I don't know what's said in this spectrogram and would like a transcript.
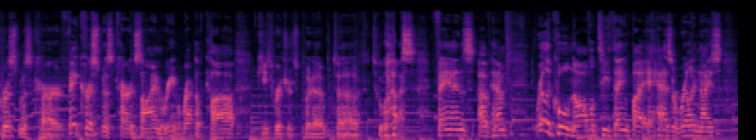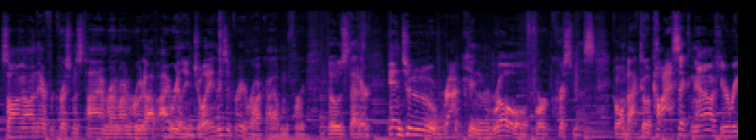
Christmas card, fake Christmas card sign, re replica Keith Richards put out uh, to us fans of him. Really cool novelty thing, but it has a really nice song on there for Christmas time, Run Run Rudolph. I really enjoy it, and it's a great rock album for those that are into rock and roll for Christmas. Going back to a classic now, here we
